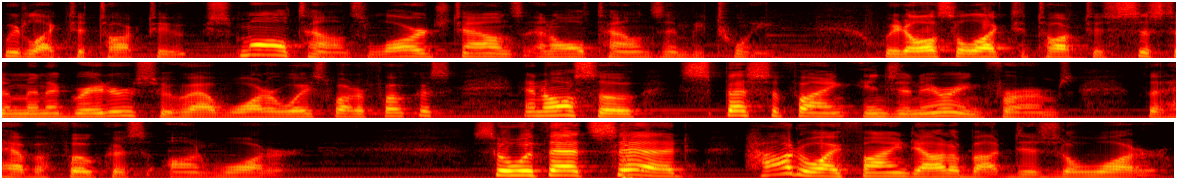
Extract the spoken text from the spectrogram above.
We'd like to talk to small towns, large towns, and all towns in between. We'd also like to talk to system integrators who have water wastewater focus and also specifying engineering firms that have a focus on water. So with that said, how do I find out about digital water?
